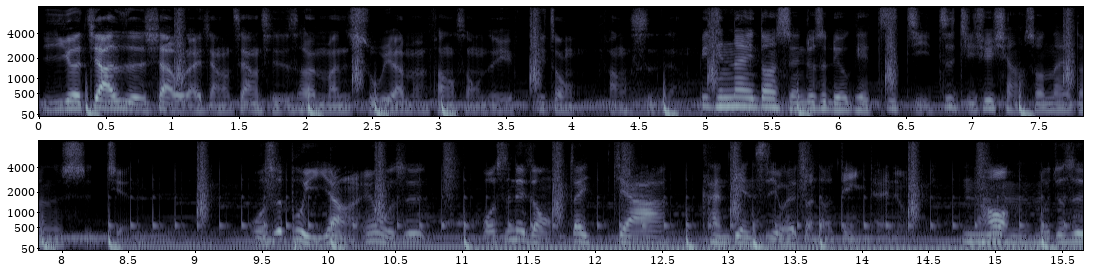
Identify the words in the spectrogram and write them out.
一个假日的下午来讲，这样其实算蛮舒压、蛮放松的一一种方式。这样，毕竟那一段时间就是留给自己，自己去享受那一段的时间。我是不一样啊，因为我是我是那种在家看电视也会转到电影台那种人。然后我就是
